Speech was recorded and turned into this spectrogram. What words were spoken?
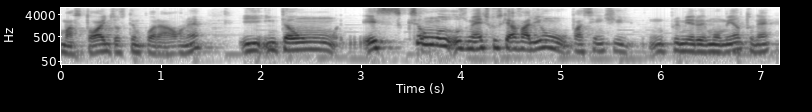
mastoide, ou temporal, né? E então esses que são os médicos que avaliam o paciente no primeiro momento, né?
